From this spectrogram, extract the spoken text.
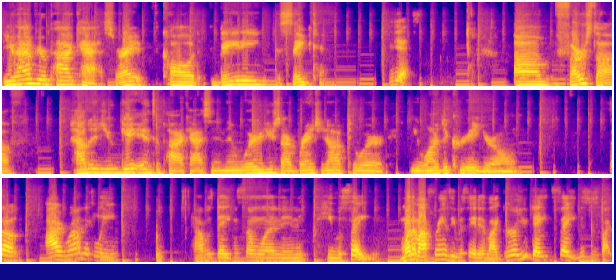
you have your podcast, right? Called Dating Satan. Yes. Um, first off, how did you get into podcasting and then where did you start branching off to where you wanted to create your own? So ironically, I was dating someone and he was Satan. One of my friends even said it like, girl, you dating Satan. This is like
